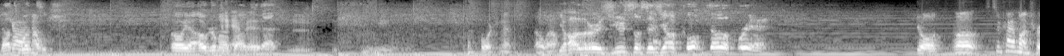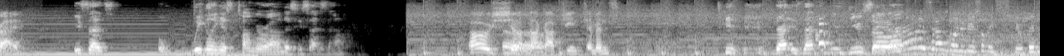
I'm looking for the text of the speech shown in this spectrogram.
That's God, one. Ouch. Oh yeah, Ogremon Damn dodged that. Unfortunate. Oh well. Y'all are as useless as your corpse of a friend. You'll, well, Tsukaimon tried. He says, wiggling his tongue around as he says that. Oh, shut Uh. up, knock off Gene Simmons. That is that. Did you say So, that? remember when I said I was going to do something stupid?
